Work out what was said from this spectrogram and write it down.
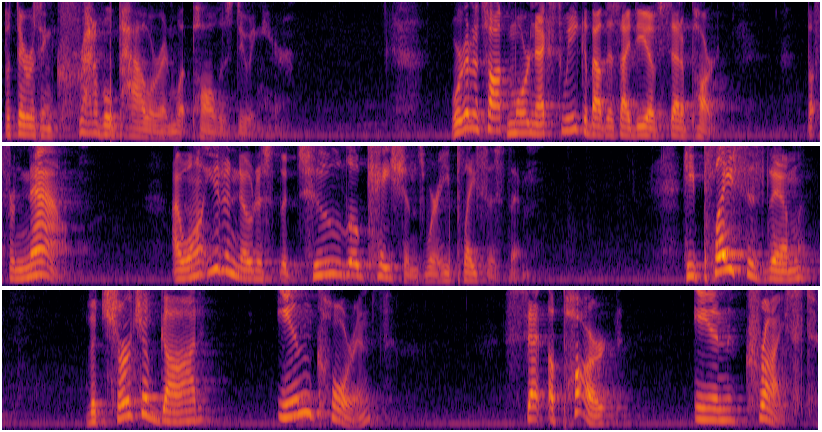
but there is incredible power in what Paul is doing here. We're going to talk more next week about this idea of set apart. But for now, I want you to notice the two locations where he places them. He places them, the church of God in Corinth, set apart in Christ.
